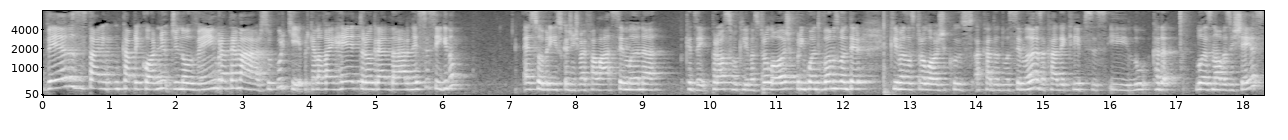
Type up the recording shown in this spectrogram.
Vênus está em Capricórnio de novembro até março. Por quê? Porque ela vai retrogradar nesse signo. É sobre isso que a gente vai falar semana, quer dizer, próximo clima astrológico. Por enquanto, vamos manter climas astrológicos a cada duas semanas, a cada eclipses e lu cada luas novas e cheias.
